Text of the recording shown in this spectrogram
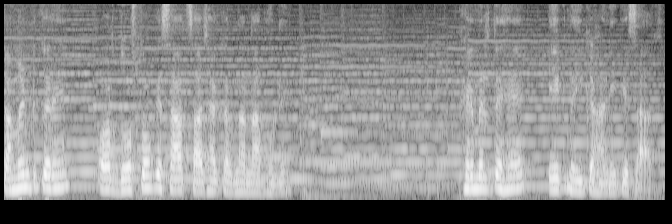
कमेंट करें और दोस्तों के साथ साझा करना ना भूलें। फिर मिलते हैं एक नई कहानी के साथ।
